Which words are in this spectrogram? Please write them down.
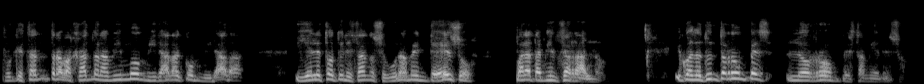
Porque están trabajando ahora mismo mirada con mirada. Y él está utilizando seguramente eso para también cerrarlo. Y cuando tú interrumpes, lo rompes también eso.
